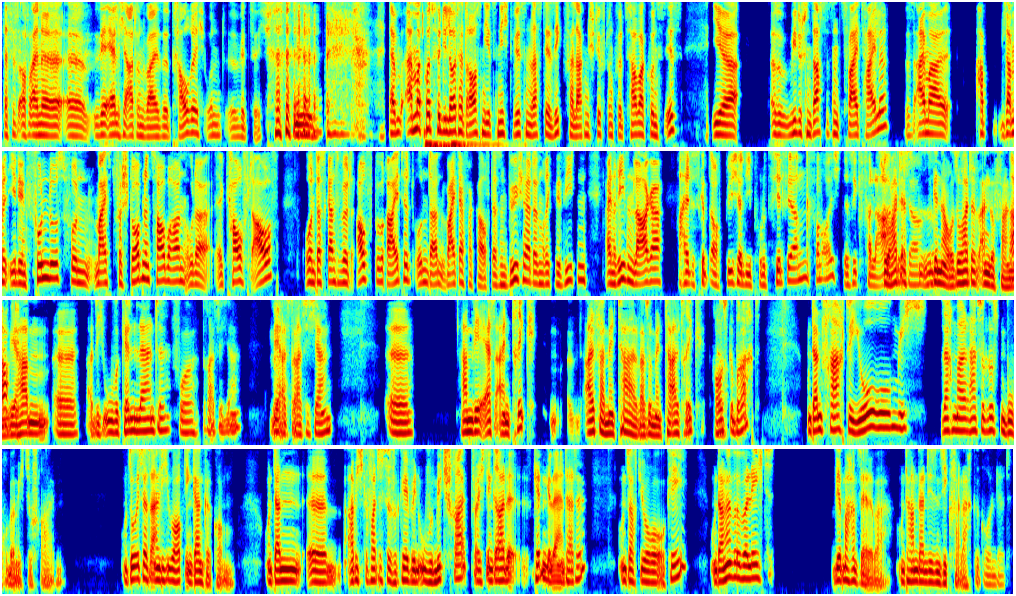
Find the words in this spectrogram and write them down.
Das ist auf eine äh, sehr ehrliche Art und Weise traurig und äh, witzig. Ja. ähm, einmal kurz für die Leute da draußen, die jetzt nicht wissen, was der SIG Verlag, die Stiftung für Zauberkunst ist. Ihr, also wie du schon sagst, es sind zwei Teile. Das ist einmal habt, sammelt ihr den Fundus von meist verstorbenen Zauberern oder äh, kauft auf und das Ganze wird aufbereitet und dann weiterverkauft. Da sind Bücher, da sind Requisiten, ein Riesenlager. Halt, es gibt auch Bücher, die produziert werden von euch. Der SIG Verlag. So hat das, ja, genau, so hat das angefangen. Ah, okay. Wir haben, äh, als ich Uwe kennenlernte, vor 30 Jahren, mehr als 30 Jahren, äh, haben wir erst einen Trick, Alpha Mental, war so ein Mentaltrick, rausgebracht. Und dann fragte Joro mich, sag mal, hast du Lust, ein Buch über mich zu schreiben? Und so ist das eigentlich überhaupt in Gang gekommen. Und dann äh, habe ich gefragt, ist das okay, wenn Uwe mitschreibt, weil ich den gerade kennengelernt hatte. Und sagt Joro, okay. Und dann haben wir überlegt, wir machen selber und haben dann diesen Sieg Verlag gegründet.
